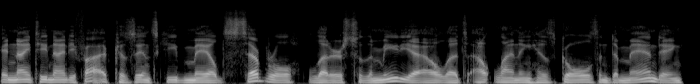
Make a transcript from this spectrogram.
In 1995, Kaczynski mailed several letters to the media outlets outlining his goals and demanding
